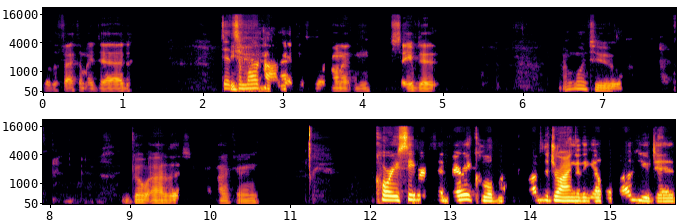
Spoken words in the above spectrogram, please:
So the fact that my dad Did some work on it. did some work on it and saved it. I'm going to go out of this come back in. Corey Siebert said, very cool. Love the drawing of the yellow bug you did in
